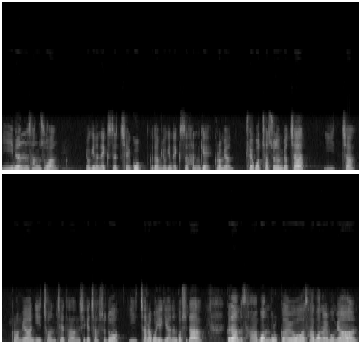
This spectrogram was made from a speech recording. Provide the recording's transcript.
2는 상수항 여기는 x 제곱 그 다음 여기는 x 한개 그러면 최고 차수는 몇 차? 2차 그러면 이 전체 다항식의 차수도 2차라고 얘기하는 것이다. 그 다음 4번 볼까요? 4번을 보면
